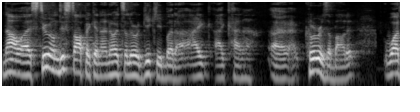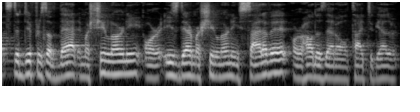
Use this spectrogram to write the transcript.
Now, uh, still on this topic, and I know it's a little geeky, but I, I kind of uh, curious about it. What's the difference of that and machine learning or is there machine learning side of it or how does that all tie together?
